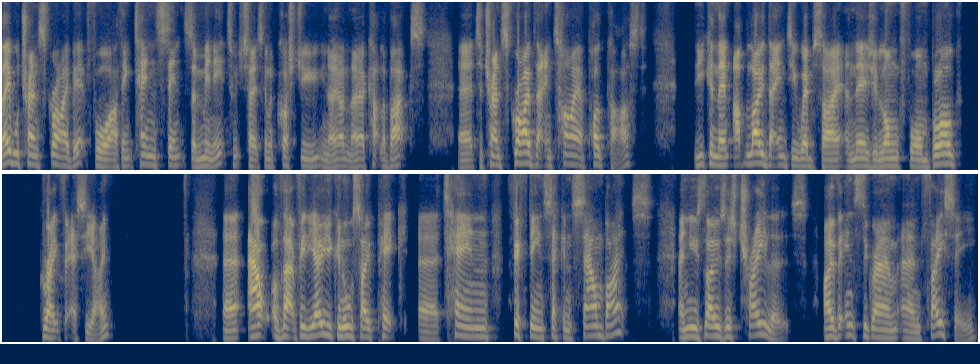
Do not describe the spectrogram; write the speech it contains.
They will transcribe it for, I think, 10 cents a minute, which so it's going to cost you, you know, I don't know, a couple of bucks uh, to transcribe that entire podcast. You can then upload that into your website, and there's your long form blog. Great for SEO. Uh, out of that video, you can also pick uh, 10, 15 second sound bites and use those as trailers over Instagram and Facey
